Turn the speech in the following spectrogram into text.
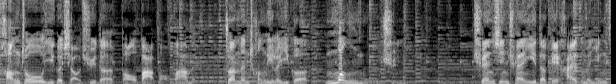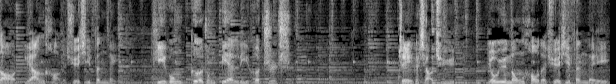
杭州一个小区的宝爸宝妈们，专门成立了一个孟母群，全心全意的给孩子们营造良好的学习氛围，提供各种便利和支持。这个小区由于浓厚的学习氛围，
